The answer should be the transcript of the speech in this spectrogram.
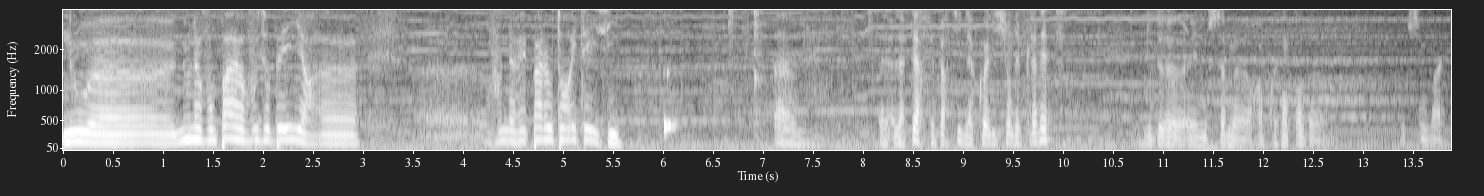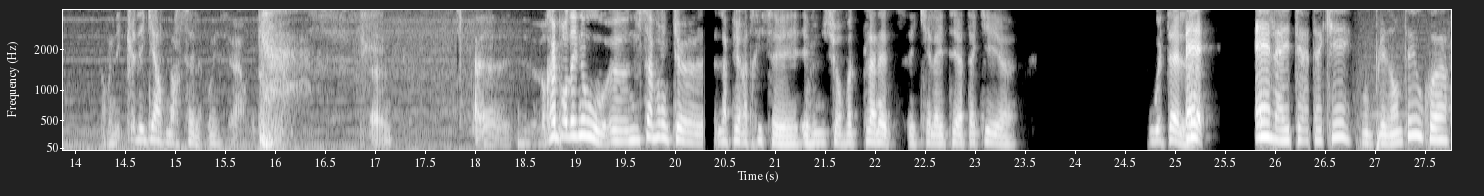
Nous, euh, nous n'avons pas à vous obéir. euh, euh, vous n'avez pas l'autorité ici. Euh, la Terre fait partie de la coalition des planètes. Deux, et nous sommes euh, représentants de. Nous sommes, ouais. On n'est que des gardes, Marcel. Oui, c'est vrai. Euh, euh, Répondez-nous. euh, nous savons que l'impératrice est, est venue sur votre planète et qu'elle a été attaquée. euh. Où est-elle? Eh, elle a été attaquée. Vous plaisantez ou quoi?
